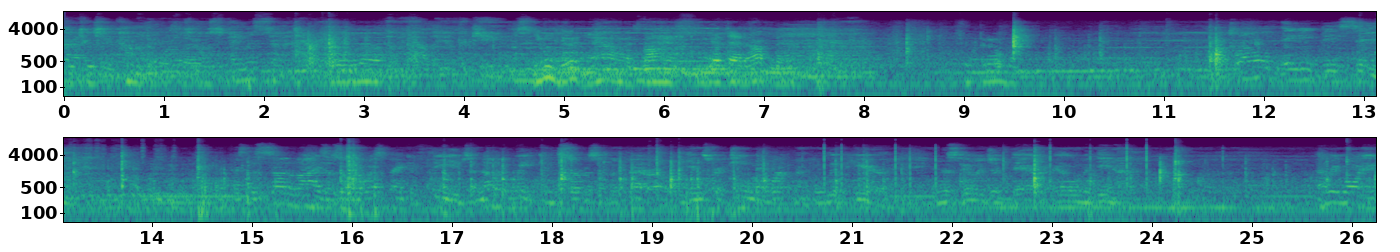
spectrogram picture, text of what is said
to Tutankhamun, the most famous cemetery, the Valley of the Kings. You can do it now as long as you got that off there. Flip it over. 1280 BC. As the sun rises over the west bank of Thebes, another week in the service of the pharaoh begins for a team of workmen who live here in this village of Deir el Medina. Every morning,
